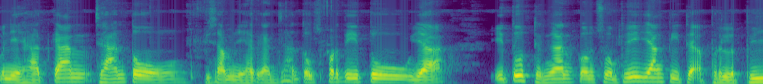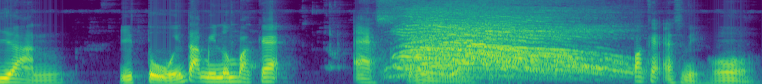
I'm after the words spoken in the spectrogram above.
menyehatkan jantung, bisa menyehatkan jantung seperti itu ya. Itu dengan konsumsi yang tidak berlebihan. Itu, ini tak minum pakai es nih ya. Pakai es nih. Oh.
